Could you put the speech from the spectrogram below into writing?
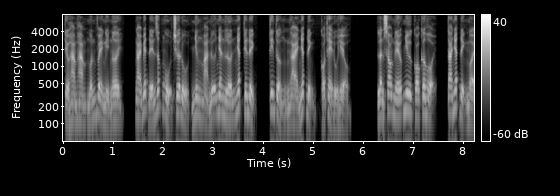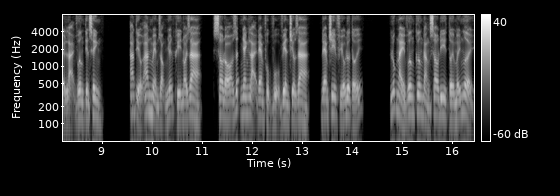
tiểu hàm hàm muốn về nghỉ ngơi, ngài biết đến giấc ngủ chưa đủ nhưng mà nữ nhân lớn nhất tiên địch, tin tưởng ngài nhất định có thể đủ hiểu. Lần sau nếu như có cơ hội, ta nhất định mời lại vương tiên sinh. An tiểu an mềm giọng nhuyễn khí nói ra, sau đó rất nhanh lại đem phục vụ viên chiêu ra, đem chi phiếu đưa tới lúc này vương cương đằng sau đi tới mấy người,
